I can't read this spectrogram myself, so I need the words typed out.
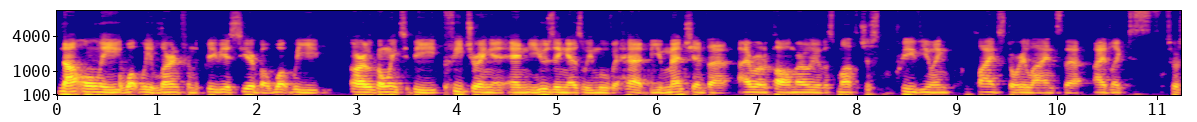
not only what we learned from the previous year, but what we are going to be featuring and using as we move ahead. You mentioned that I wrote a column earlier this month just previewing compliance storylines that I'd like to,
